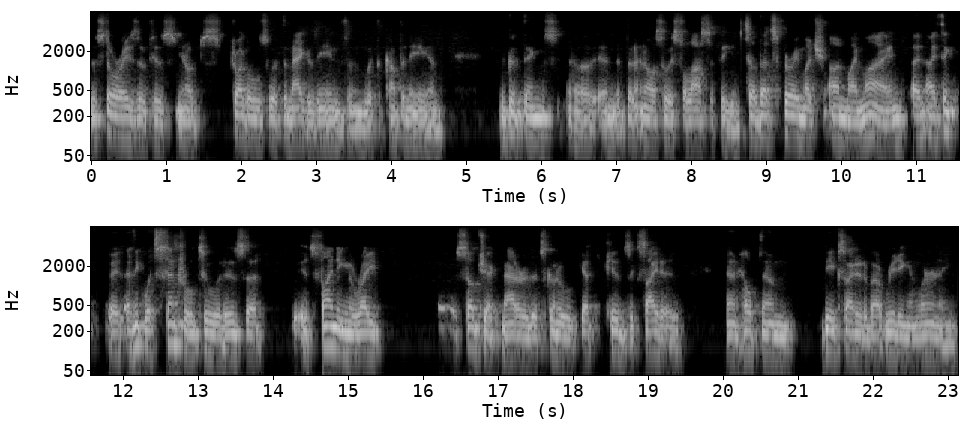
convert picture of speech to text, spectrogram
the stories of his you know struggles with the magazines and with the company and the good things, uh, and but and also his philosophy. So that's very much on my mind. And I think I think what's central to it is that it's finding the right subject matter that's going to get kids excited and help them be excited about reading and learning.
